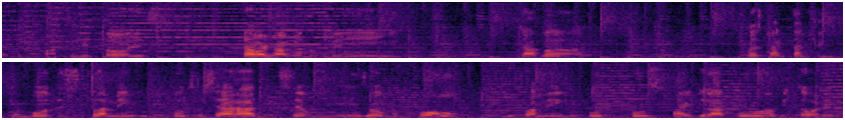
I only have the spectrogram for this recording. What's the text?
É, quatro vitórias. Tava jogando bem. Tava com expectativa muito boa desse Flamengo contra o Ceará de ser um, um jogo bom. E o Flamengo sair de lá com uma vitória. Né?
